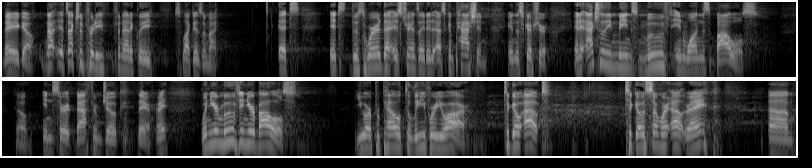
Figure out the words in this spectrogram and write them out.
There you go. Now, it's actually pretty phonetically splanchnizomai. It's, it's this word that is translated as compassion in the scripture. And it actually means moved in one's bowels. So insert bathroom joke there, right? When you're moved in your bowels, you are propelled to leave where you are, to go out, to go somewhere else, right? Um,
